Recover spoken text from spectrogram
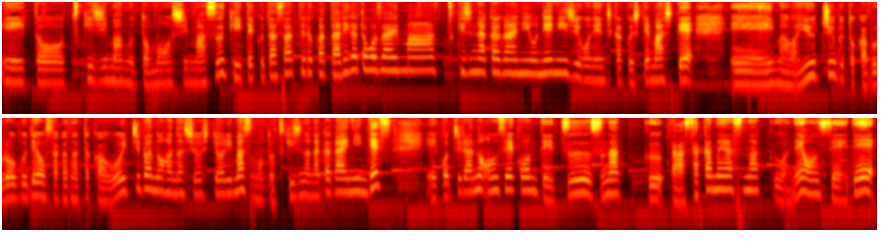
えっ、ー、と、築地マムと申します。聞いてくださってる方ありがとうございます。築地仲買人をね、25年近くしてまして、えー、今は YouTube とかブログでお魚とか魚市場のお話をしております。元築地の仲買人です。え、こちらの音声コンテンツ、スナック、あ、魚屋スナックはね、音声で、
